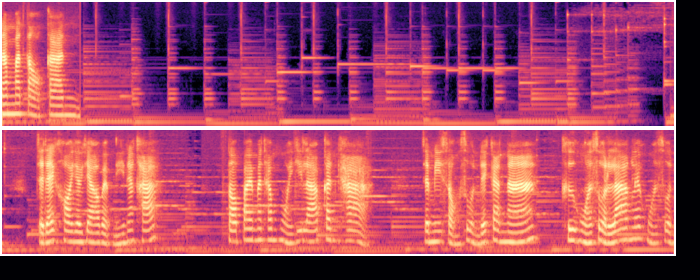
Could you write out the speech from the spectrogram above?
นำมาต่อกัน จะได้คอยาวๆแบบนี้นะคะ ต่อไปมาทำหัวยีราฟกันค่ะ จะมีสองส่วนด้วยกันนะ คือหัวส่วนล่างและหัวส่วน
